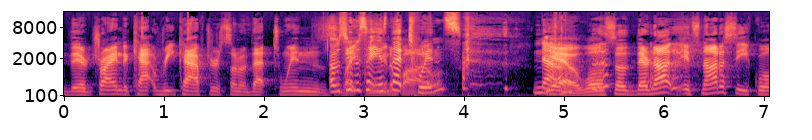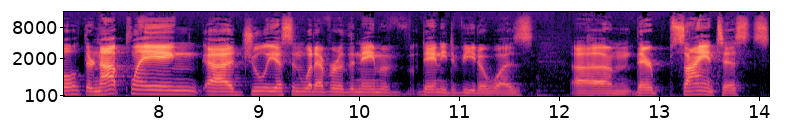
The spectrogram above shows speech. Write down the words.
they're trying to ca- recapture some of that twins. I was going to say, isn't that bottle. twins? No. Yeah, well, so they're not. It's not a sequel. They're not playing uh, Julius and whatever the name of Danny DeVito was. Um, they're scientists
